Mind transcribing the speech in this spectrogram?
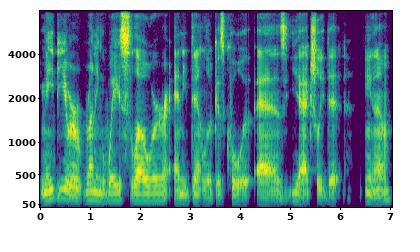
maybe you were running way slower and you didn't look as cool as you actually did, you know?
